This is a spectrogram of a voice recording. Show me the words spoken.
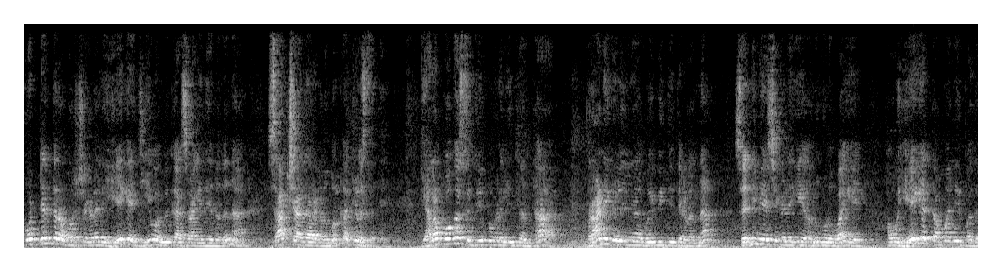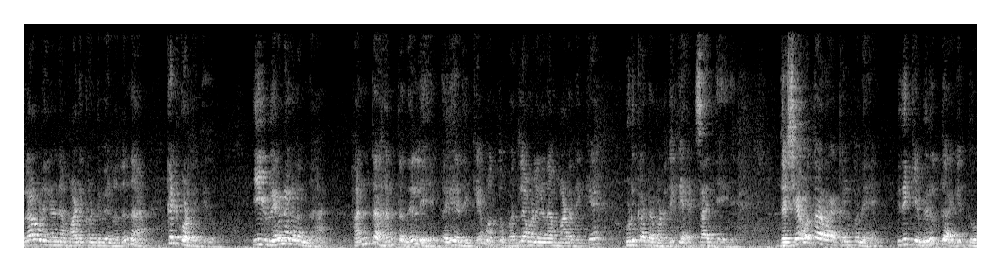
ಕೋಟ್ಯಂತರ ವರ್ಷಗಳಲ್ಲಿ ಹೇಗೆ ಜೀವ ವಿಕಾಸ ಆಗಿದೆ ಅನ್ನೋದನ್ನು ಸಾಕ್ಷ್ಯಾಧಾರಗಳ ಮೂಲಕ ತಿಳಿಸ್ತದೆ. ಗ್ಯಾಲಪೋಗಸ್ ದ್ವೀಪಗಳಲ್ಲಿದ್ದಂಥ ಪ್ರಾಣಿಗಳಿನ ವೈವಿಧ್ಯತೆಗಳನ್ನು ಸನ್ನಿವೇಶಗಳಿಗೆ ಅನುಗುಣವಾಗಿ ಅವು ಹೇಗೆ ತಮ್ಮಲ್ಲಿ ಬದಲಾವಣೆಗಳನ್ನ ಮಾಡಿಕೊಂಡಿವೆ ಅನ್ನೋದನ್ನು ಕಟ್ಕೊಡ್ತೈತಿ ಇದು ಈ ವಿವರಣೆಗಳನ್ನು ಹಂತ ಹಂತದಲ್ಲಿ ಅರಿಯೋದಕ್ಕೆ ಮತ್ತು ಬದಲಾವಣೆಗಳನ್ನ ಮಾಡೋದಕ್ಕೆ, ಹುಡುಕಾಟ ಮಾಡೋದಕ್ಕೆ ಸಾಧ್ಯ ಇದೆ. ದಶಾವತಾರ ಕಲ್ಪನೆ ಇದಕ್ಕೆ ವಿರುದ್ಧ ಆಗಿದ್ದು,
